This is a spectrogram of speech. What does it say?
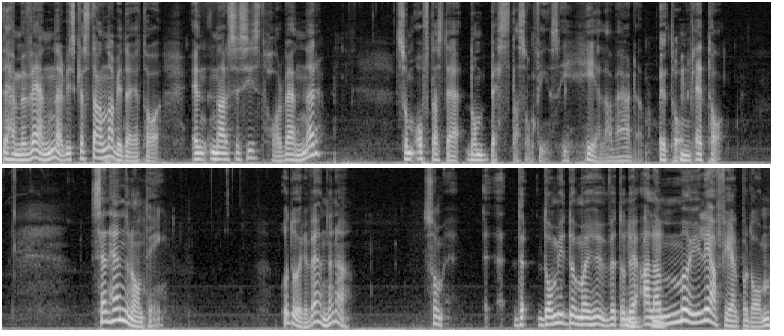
Det här med vänner, vi ska stanna vid det ett tag. En narcissist har vänner som oftast är de bästa som finns i hela världen. Ett tag. Ett tag. Sen händer någonting. Och då är det vännerna. Som, de, de är dumma i huvudet och det är alla möjliga fel på dem.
